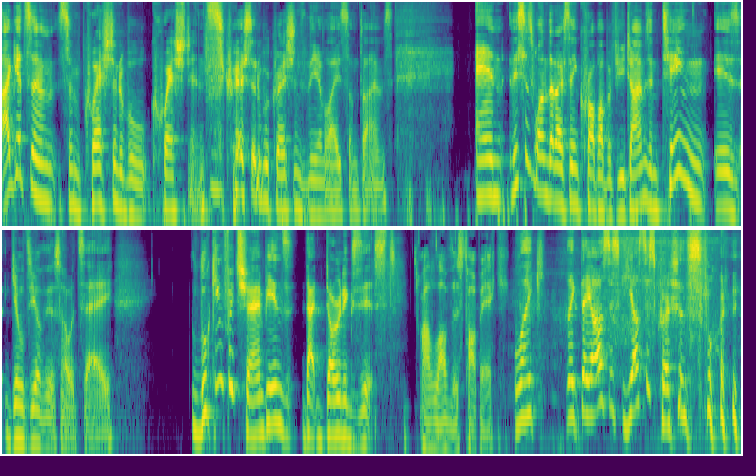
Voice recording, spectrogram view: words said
I get some some questionable questions, questionable questions in the MLA sometimes. And this is one that I've seen crop up a few times, and Ting is guilty of this, I would say. Looking for champions that don't exist. I love this topic. Like, like they asked this, he asked this question this morning.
